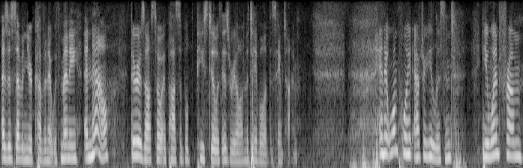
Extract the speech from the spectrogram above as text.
as a seven year covenant with many. And now there is also a possible peace deal with Israel on the table at the same time. And at one point, after he listened, he went from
